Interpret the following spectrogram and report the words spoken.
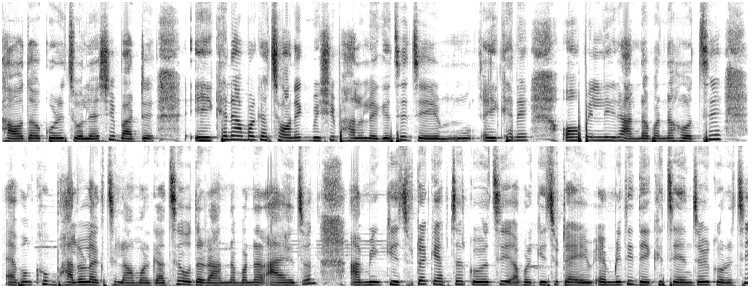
খাওয়া দাওয়া করে চলে আসি বাট এইখানে আমার কাছে অনেক বেশি ভালো লেগেছে যে এইখানে ওপেনলি রান্নাবান্না হচ্ছে এবং খুব ভালো লাগছিল আমার কাছে ওদের রান্নাবান্নার আয়োজন। আমি কিছুটা ক্যাপচার করেছি, আবার কিছুটা এমনিতেই দেখেছি এনজয় করেছি,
